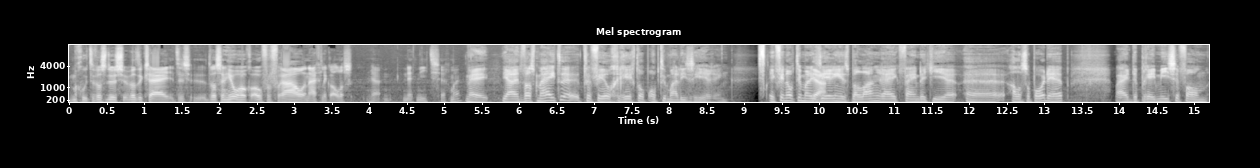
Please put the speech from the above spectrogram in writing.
maar goed, het was dus wat ik zei. Het, is, het was een heel hoog over verhaal en eigenlijk alles ja, net niet, zeg maar. Nee, ja, het was was mij te, te veel gericht op optimalisering. Ik vind optimalisering is belangrijk. Fijn dat je uh, alles op orde hebt. Maar de premisse van,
